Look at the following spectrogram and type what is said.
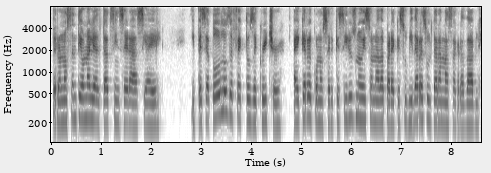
pero no sentía una lealtad sincera hacia él. Y pese a todos los defectos de Creature, hay que reconocer que Sirius no hizo nada para que su vida resultara más agradable.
